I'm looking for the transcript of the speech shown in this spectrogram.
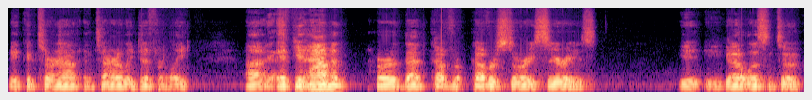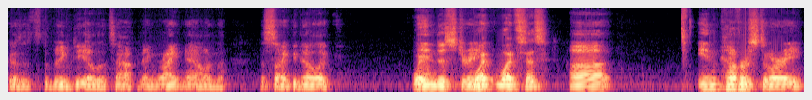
it could turn out entirely differently. Uh, Yes. If you haven't heard that cover cover story series, you, you got to listen to it because it's the big deal that's happening right now in the, the psychedelic Wait, industry. What what's this? Uh, in cover story,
